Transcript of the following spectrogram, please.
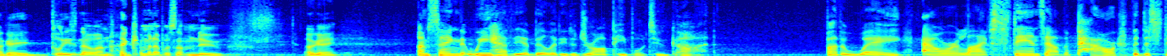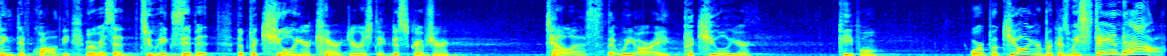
Okay, please know I'm not coming up with something new. Okay, I'm saying that we have the ability to draw people to God by the way our life stands out, the power, the distinctive quality. Remember, it said to exhibit the peculiar characteristic. Does Scripture tell us that we are a peculiar people? We're peculiar because we stand out.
